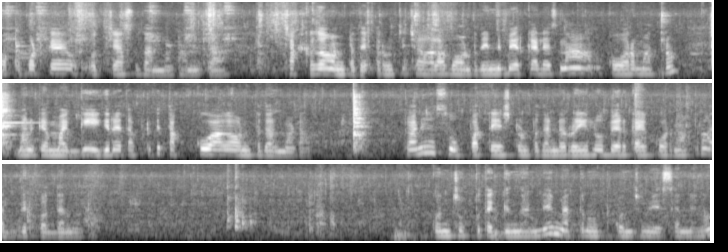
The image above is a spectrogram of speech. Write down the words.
ఒక్క పూటకే వచ్చేస్తుంది అనమాట అంత. చక్కగా ఉంటుంది. రుచి చాలా బాగుంటుంది. ఎన్ని బీరకాయలు వేసినా కూర మాత్రం మనకి మగ్గి ఎగిరేటప్పటికి తక్కువగా ఉంటుంది అనమాట కానీ సూపర్ టేస్ట్ ఉంటుందండి. రొయ్యలు బీరకాయ కూర మాత్రం అద్దరిపోద్ది అనమాట కొంచెం ఉప్పు తగ్గిందండి. మెత్తన ఉప్పు కొంచెం వేసాను నేను.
